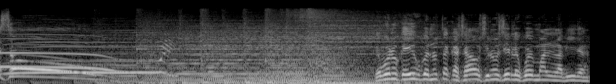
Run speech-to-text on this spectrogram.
¡Eso! Qué bueno que dijo que no está casado, si no, sí le fue mal en la vida.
